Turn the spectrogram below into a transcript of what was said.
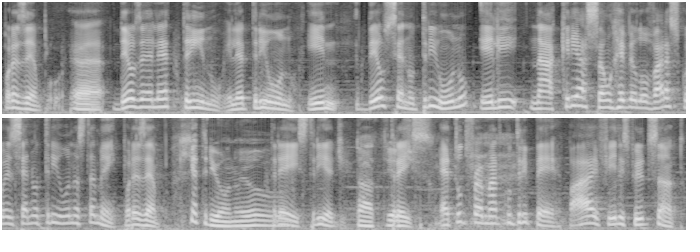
Por exemplo, é, Deus ele é trino, ele é triuno. E Deus sendo triuno, ele na criação revelou várias coisas sendo triunas também. Por exemplo, O que que é triuno? Eu... três, tríade. Tá, tríade. Três. É tudo formado com tripé. Pai, Filho e Espírito Santo.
